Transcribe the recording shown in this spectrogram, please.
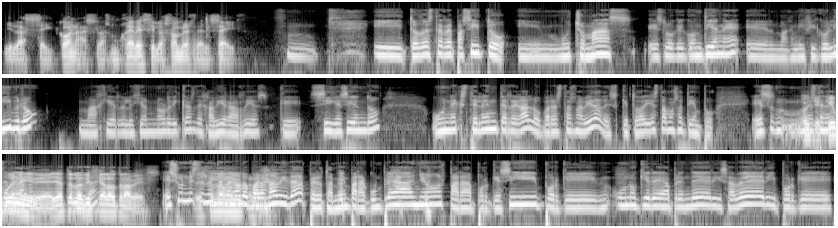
y las seidconas, las mujeres y los hombres del seid. Hmm. Y todo este repasito y mucho más es lo que contiene el magnífico libro Magia y Religión Nórdicas de Javier Arries, que sigue siendo un excelente regalo para estas Navidades, que todavía estamos a tiempo. Es Oye, qué buena idea, ya te lo dije la otra vez. Es un excelente regalo para Navidad, pero también para cumpleaños, para porque sí, porque uno quiere aprender y saber y porque,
